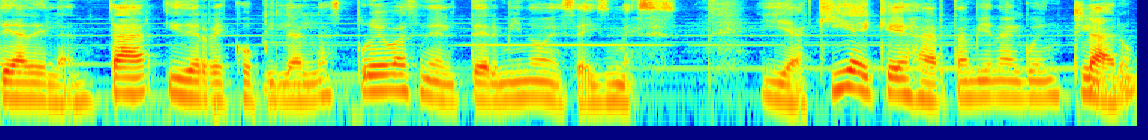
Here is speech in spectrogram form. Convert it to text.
de adelantar y de recopilar las pruebas en el término de seis meses. Y aquí hay que dejar también algo en claro,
